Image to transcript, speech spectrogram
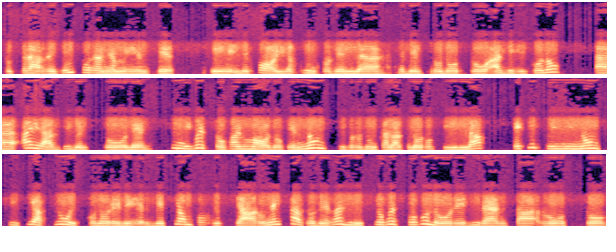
sottrarre temporaneamente eh, le foglie appunto del, del prodotto agricolo eh, ai raggi del sole. Quindi questo fa in modo che non si produca la clorofilla e che quindi non ci sia più il colore verde, sia un po' più chiaro. Nel caso del radicchio questo colore diventa rosso.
